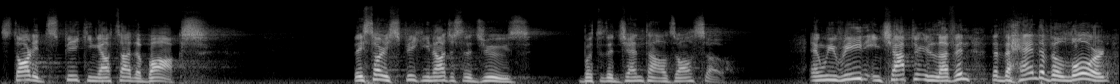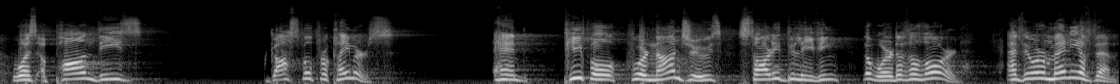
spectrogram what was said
started speaking outside the box. They started speaking not just to the Jews, but to the Gentiles also. And we read in chapter 11 that the hand of the Lord was upon these gospel proclaimers. And people who were non Jews started believing the word of the Lord. And there were many of them.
